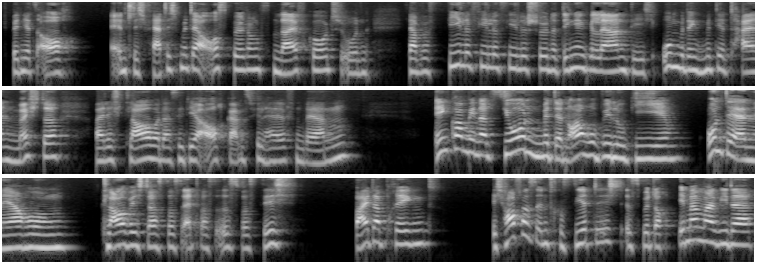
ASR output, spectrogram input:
Ich bin jetzt auch endlich fertig mit der Ausbildung zum Life Coach und ich habe viele, viele, viele schöne Dinge gelernt, die ich unbedingt mit dir teilen möchte, weil ich glaube, dass sie dir auch ganz viel helfen werden. In Kombination mit der Neurobiologie und der Ernährung glaube ich, dass das etwas ist, was dich weiterbringt. Ich hoffe, es interessiert dich. Es wird auch immer mal wieder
